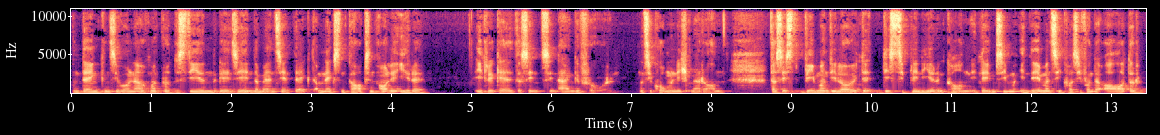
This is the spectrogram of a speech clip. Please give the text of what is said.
und denken, Sie wollen auch mal protestieren, dann gehen Sie hin, dann werden Sie entdeckt. Am nächsten Tag sind alle Ihre, Ihre Gelder sind, sind eingefroren und Sie kommen nicht mehr ran. Das ist, wie man die Leute disziplinieren kann, indem, sie, indem man sie quasi von der Ader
